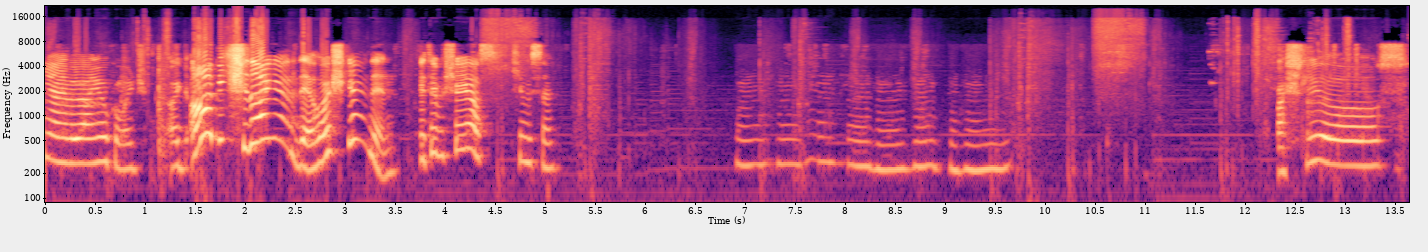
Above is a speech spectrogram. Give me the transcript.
yani ben yokum. Acık. Ac- Aa bir kişi daha geldi. Hoş geldin. Ete bir şey yaz. Kimsin? Başlıyoruz.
